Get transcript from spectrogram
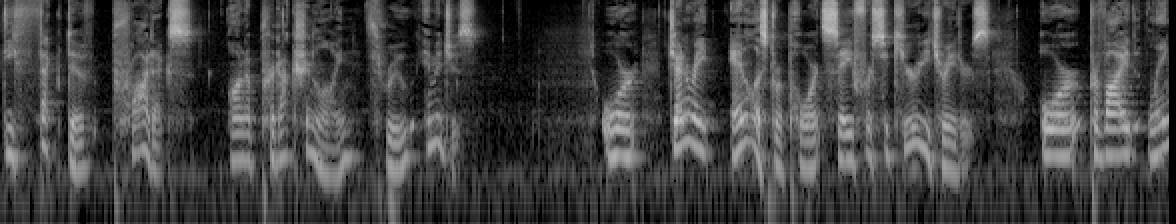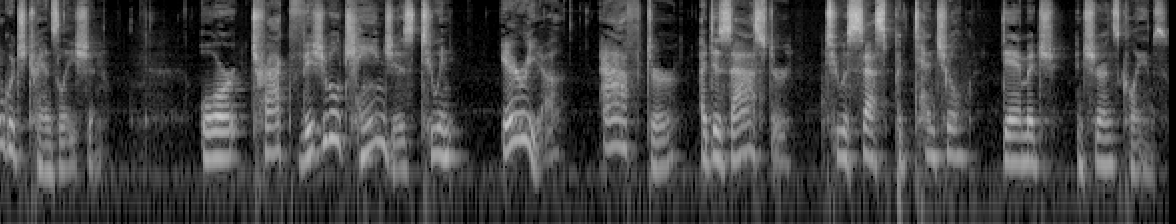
defective products on a production line through images. Or generate analyst reports, say for security traders, or provide language translation, or track visual changes to an area after a disaster to assess potential damage insurance claims,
